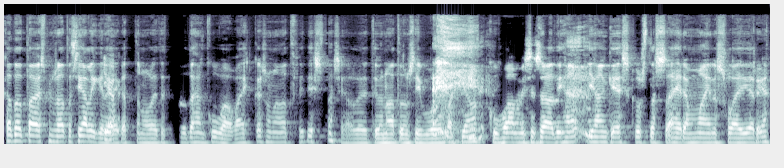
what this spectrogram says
Katsotaan, jos me saataisiin jälkileikattuna laitettua tähän kuva vaikka sun outfitista. Siellä löytyy Natun sivuillakin on kuva, missä sä oot ihan, ihan keskustassa heidän mainosflyeria.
